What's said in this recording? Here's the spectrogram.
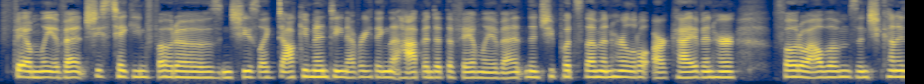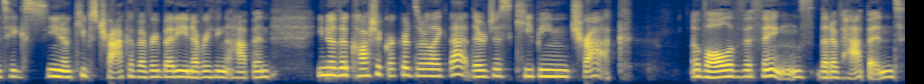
family event. She's taking photos and she's like documenting everything that happened at the family event, and then she puts them in her little archive in her photo albums, and she kind of takes you know keeps track of everybody and everything that happened. You know, the Akashic records are like that. They're just keeping track of all of the things that have happened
